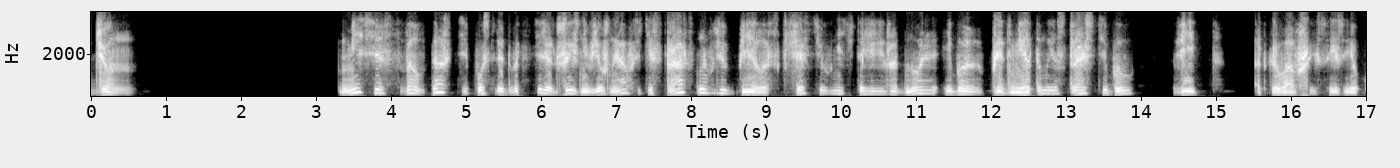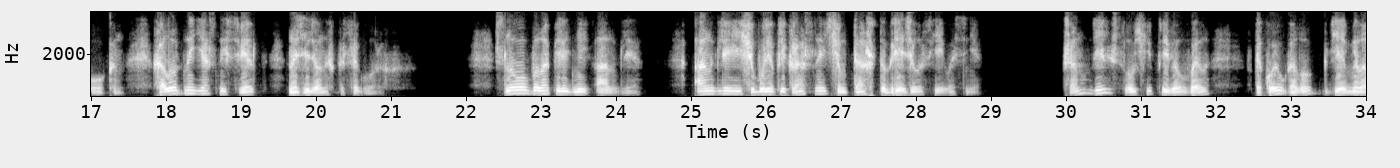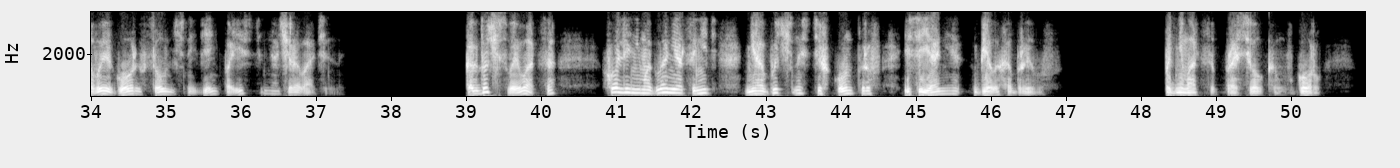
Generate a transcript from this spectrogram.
Джон. Миссис Велдарти после 20 лет жизни в Южной Африке страстно влюбилась, к счастью, в нечто ей родное, ибо предметом ее страсти был вид, открывавшийся из ее окон, холодный ясный свет на зеленых косогорах. Снова была перед ней Англия. Англия еще более прекрасная, чем та, что грезилась ей во сне. В самом деле случай привел Вэлла в такой уголок, где меловые горы в солнечный день поистине очаровательны. Как дочь своего отца, Холли не могла не оценить необычность их контуров и сияния белых обрывов. Подниматься проселком в гору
